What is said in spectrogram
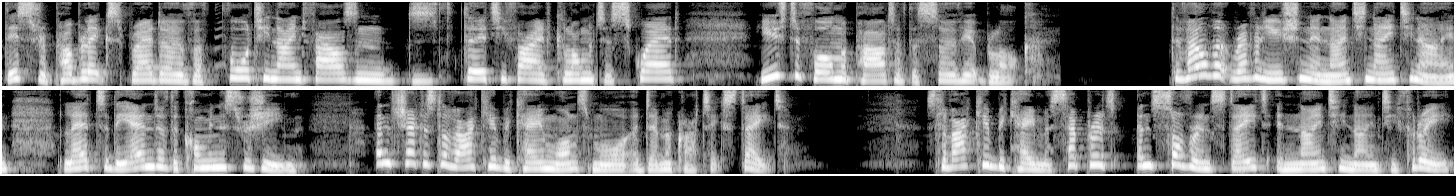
This republic spread over 49,035 kilometers squared used to form a part of the Soviet bloc. The Velvet Revolution in 1999 led to the end of the communist regime, and Czechoslovakia became once more a democratic state. Slovakia became a separate and sovereign state in 1993,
